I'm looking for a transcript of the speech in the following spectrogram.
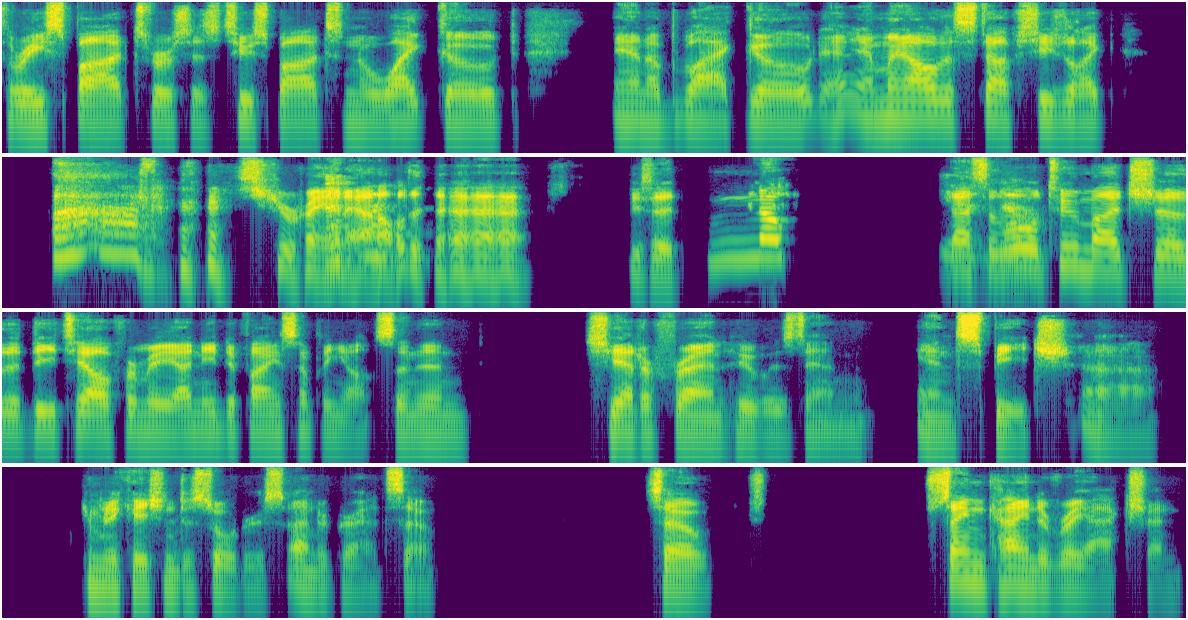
three spots versus two spots and a white goat and a black goat and I mean all this stuff. She's like, ah, she ran out. she said, nope, yeah, that's a no. little too much of the detail for me. I need to find something else. And then she had a friend who was in in speech uh, communication disorders undergrad. So, so same kind of reaction,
